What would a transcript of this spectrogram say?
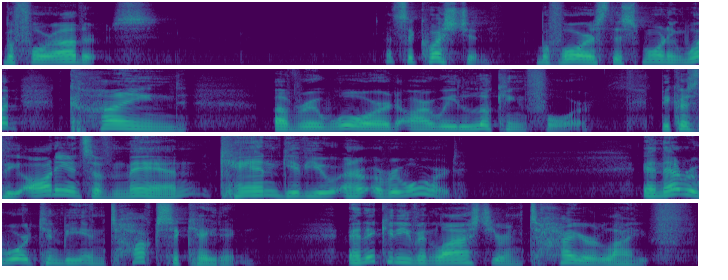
before others. That's the question before us this morning. What kind of reward are we looking for? Because the audience of man can give you a, reward. And that reward can be intoxicating. And it can even last your entire life.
